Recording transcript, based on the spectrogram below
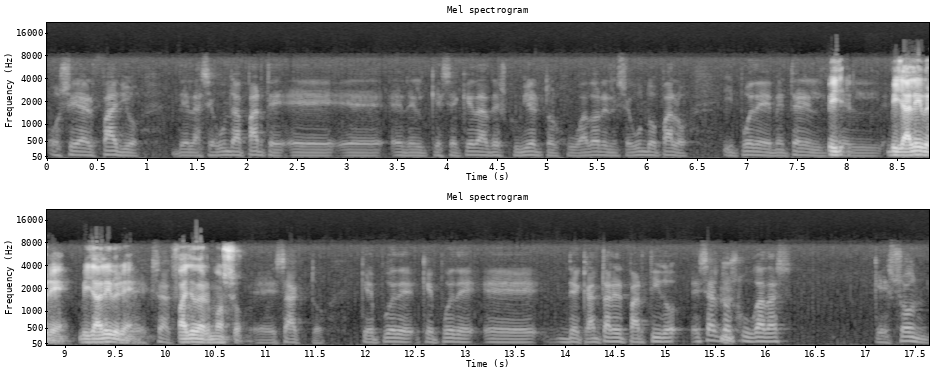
o sea el fallo de la segunda parte eh, eh, en el que se queda descubierto el jugador en el segundo palo y puede meter el... Villa, Libre, Villa Libre, fallo de Hermoso. exacto, que puede, que puede decantar el partido. Esas dos jugadas, que son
